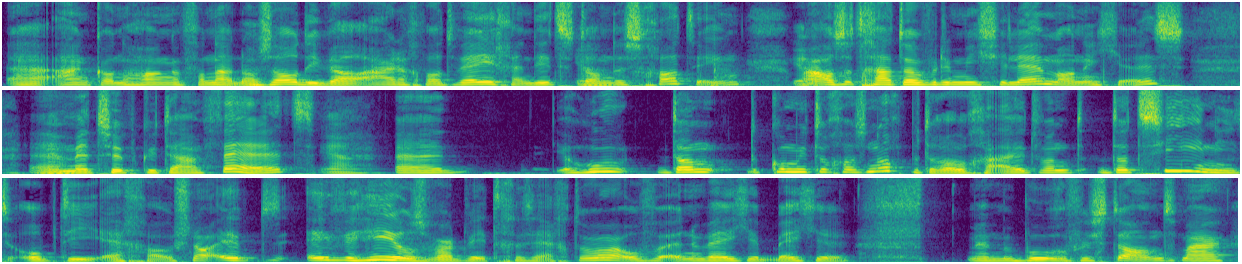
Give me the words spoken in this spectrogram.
eh, aan kan hangen van, nou, dan zal die wel aardig wat wegen. En dit is dan Ja. de schatting. Ja. Maar als het gaat over de Michelin-mannetjes eh, Ja. met subcutaan vet, Ja. Hoe, dan kom je toch alsnog bedrogen uit. Want dat zie je niet op die echo's. Nou, even heel zwart-wit gezegd hoor. Of een beetje, een beetje met mijn boerenverstand. Maar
